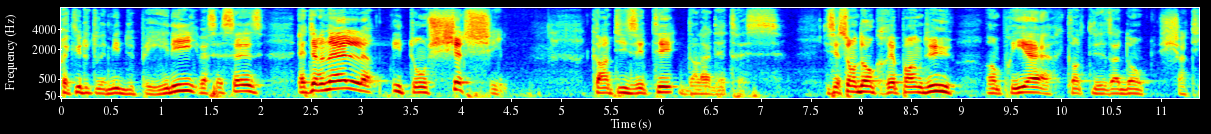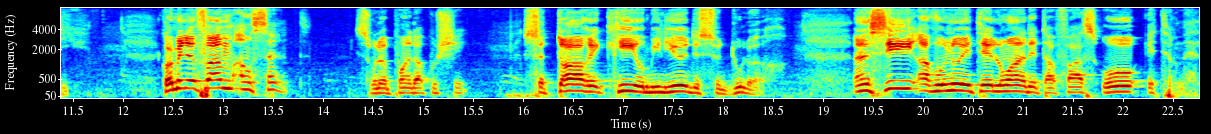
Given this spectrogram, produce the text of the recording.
recule toutes les mythes du pays. Il dit, verset 16, éternel, ils t'ont cherché quand ils étaient dans la détresse. Ils se sont donc répandus en prière quand il les a donc châtiés. Comme une femme enceinte, sur le point d'accoucher, ce tort écrit au milieu de ce douleur. Ainsi avons-nous été loin de ta face, ô éternel.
